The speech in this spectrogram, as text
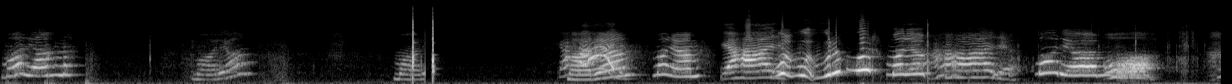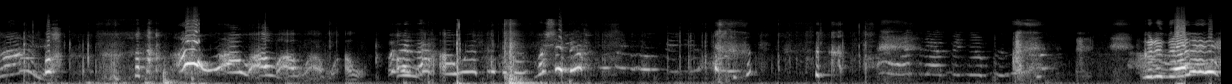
Mariam? Mariam? Mariam? Mariam? Mariam? Jeg er her. Hvor, hvor, hvor er Jeg Mariam? Her. Mariam? Åh, her. Au, au, au, au, au, au. Hva skjedde? Au, jeg ble ikke Hva skjedde? Går det bra, eller?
